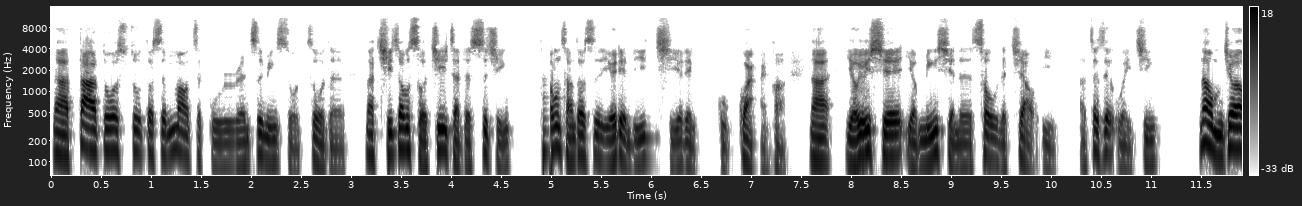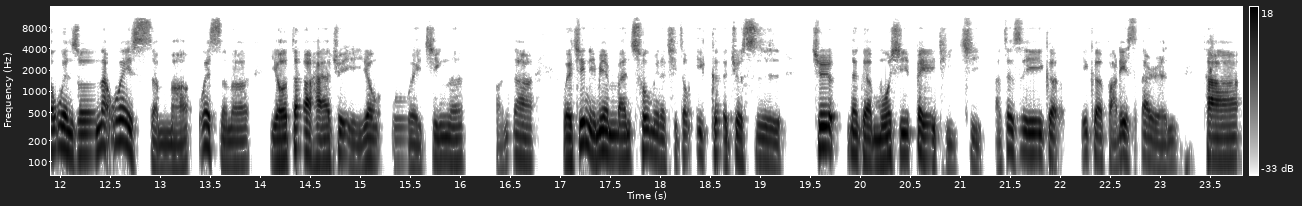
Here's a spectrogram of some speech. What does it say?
那大多数都是冒着古人之名所做的。那其中所记载的事情，通常都是有点离奇、有点古怪哈。那有一些有明显的错误的教义啊，这是伪经。那我们就要问说，那为什么为什么犹大还要去引用伪经呢？啊，那伪经里面蛮出名的，其中一个就是就那个摩西被提记啊，这是一个一个法利赛人他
